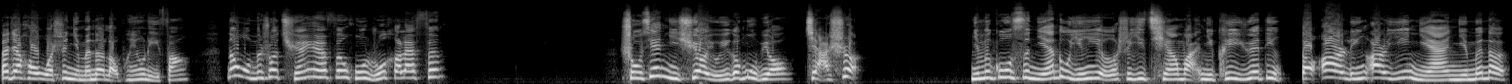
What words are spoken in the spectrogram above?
大家好，我是你们的老朋友李芳。那我们说全员分红如何来分？首先，你需要有一个目标。假设你们公司年度营业额是一千万，你可以约定到二零二一年，你们的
